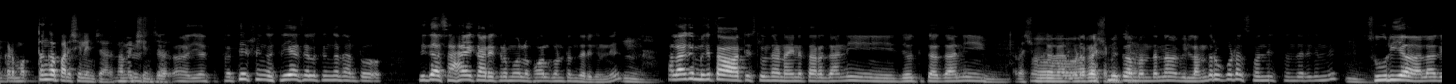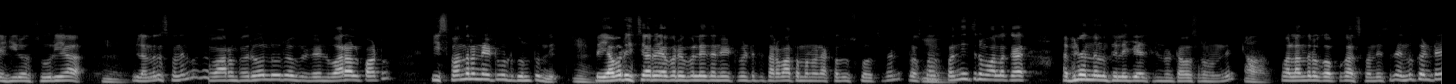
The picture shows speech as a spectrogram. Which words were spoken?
అక్కడ మొత్తంగా పరిశీలించారు సమీక్షించారు. ప్రత్యక్షంగా క్రియాశీలకంగా దాంట్లో ఇదిగా సహాయ కార్యక్రమాల్లో పాల్గొనడం జరిగింది. అలాగే మిగతా ఆర్టిస్టులందరూ నయనతార కానీ జ్యోతిక కానీ రష్మిక. మందన్న వీళ్ళందరూ కూడా స్పందించడం జరిగింది. సూర్య అలాగే హీరో సూర్య వీళ్ళందరూ స్పందన వారం పది రోజులు రెండు వారాల పాటు ఈ స్పందన అనేటువంటిది ఉంటుంది. ఎవరు ఇచ్చారు ఎవరు ఇవ్వలేదు అనేటువంటిది తర్వాత మనం లెక్క చూసుకోవచ్చు కానీ ప్రస్తుతం. స్పందించిన వాళ్ళకి అభినందనలు తెలియజేయాల్సినటువంటి అవసరం ఉంది. వాళ్ళందరూ గొప్పగా స్పందిస్తారు ఎందుకంటే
